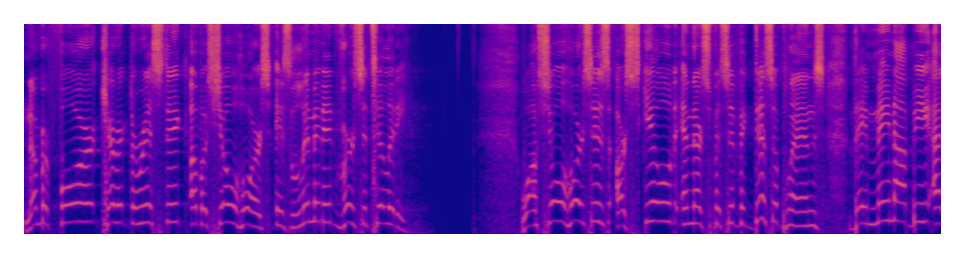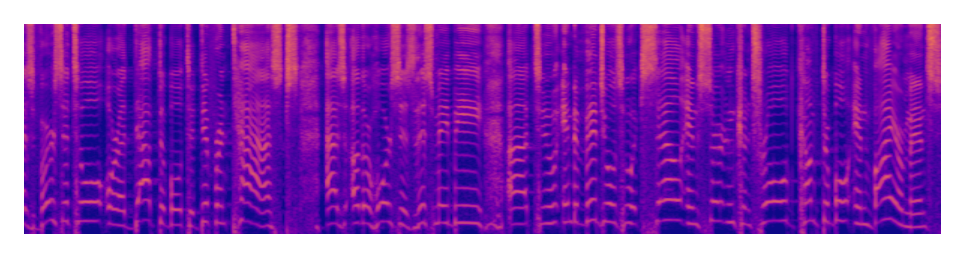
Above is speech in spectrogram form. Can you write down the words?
Number four characteristic of a show horse is limited versatility. While show horses are skilled in their specific disciplines, they may not be as versatile or adaptable to different tasks as other horses. This may be uh, to individuals who excel in certain controlled, comfortable environments,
